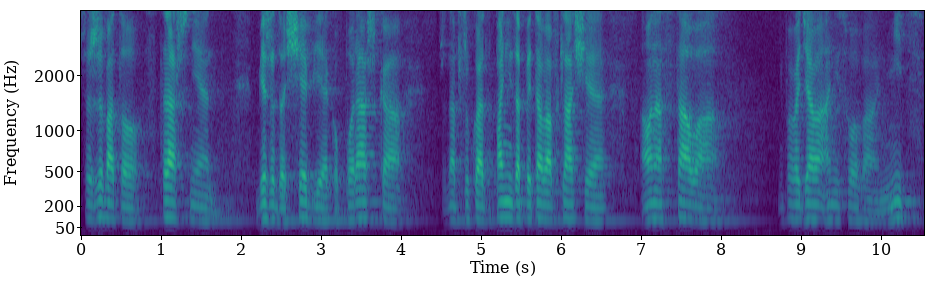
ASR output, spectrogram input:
Przeżywa to strasznie, bierze do siebie jako porażka, że na przykład pani zapytała w klasie, a ona stała, nie powiedziała ani słowa, nic.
